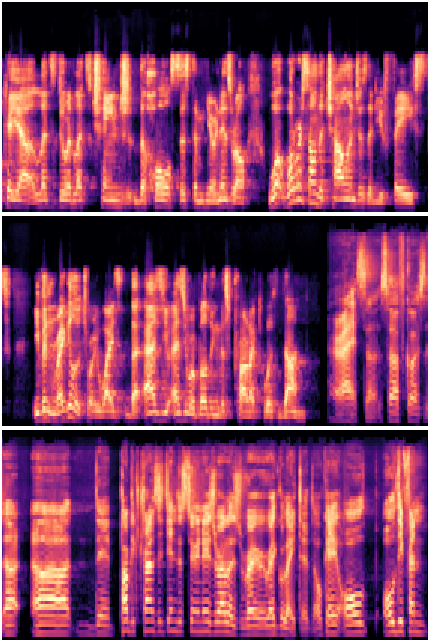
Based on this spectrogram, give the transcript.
okay yeah let's do it let's change the whole system here in israel. What what were some of the challenges that you faced even regulatory wise that as you as you were building this product with Dan all right, so so of course, uh, uh, the public transit industry in Israel is very regulated. Okay, all all different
